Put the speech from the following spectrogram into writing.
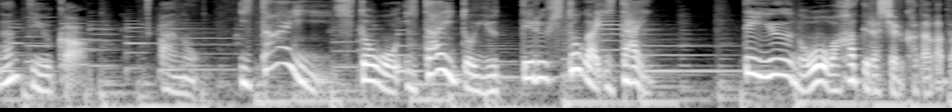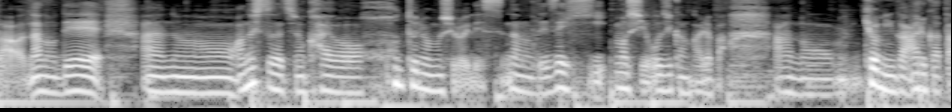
なんていうかあの痛い人を痛いと言ってる人が痛いっていうのを分かってらっしゃる方々なので、あのあの人たちの会話は本当に面白いです。なので、ぜひ、もしお時間があれば、あの興味がある方、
